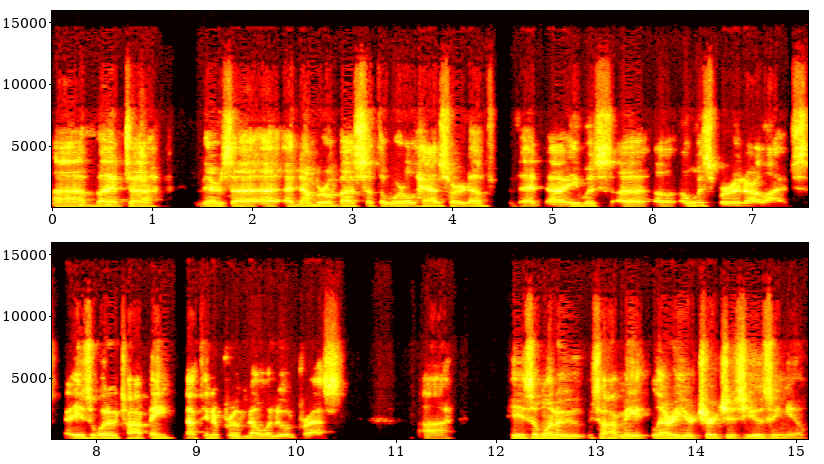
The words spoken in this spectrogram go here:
Uh, but uh, there's a, a, number of us that the world has heard of that uh, he was a, a, whisper in our lives. He's the one who taught me nothing to prove, no one to impress. Uh, he's the one who taught me, Larry, your church is using you.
